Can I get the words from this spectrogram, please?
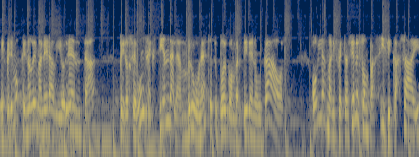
esperemos que no de manera violenta, pero según se extienda la hambruna, esto se puede convertir en un caos. Hoy las manifestaciones son pacíficas, hay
